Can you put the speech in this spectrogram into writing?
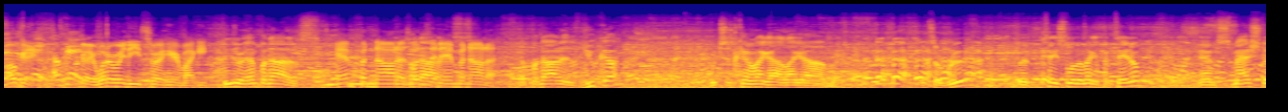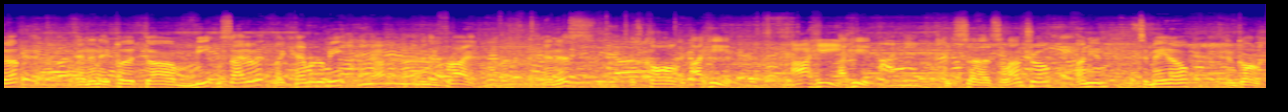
Okay. Okay. Okay. What are these right here, Mikey? These are empanadas. Empanadas. What's an Empanadas. empanada? Empanada is yuca, which is kind of like a like um, it's a root, but it tastes a little bit like a potato, and smashed up, and then they put um, meat inside of it, like hamburger meat, Yeah. and then they fry it. And this is called ají. Ají. Ají. It's uh, cilantro, onion, tomato, and garlic.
